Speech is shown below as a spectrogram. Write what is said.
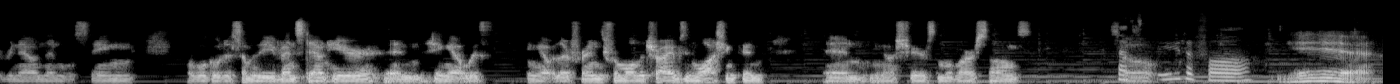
every now and then we'll sing or we'll go to some of the events down here and hang out with, hang out with our friends from all the tribes in Washington and, you know, share some of our songs. That's so, beautiful. Yeah.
